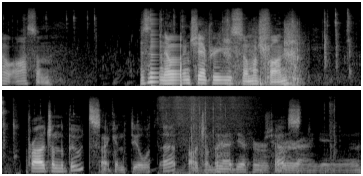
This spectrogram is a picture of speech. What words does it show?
Oh, awesome. Isn't no enchant preview so much fun? Proj on the boots. I can deal with that. Proj on Good the. idea for a Chest. around game one.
